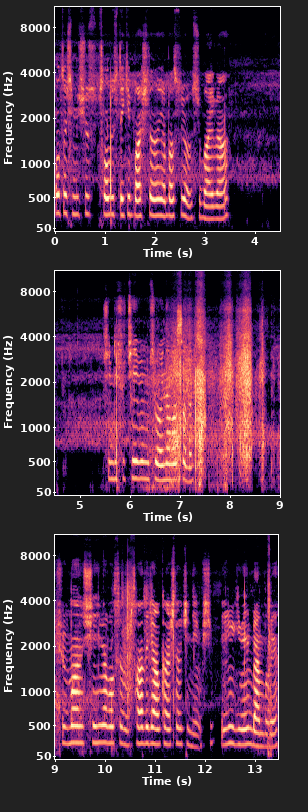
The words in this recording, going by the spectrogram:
Olsa şimdi şu sol üstteki başlığa basıyoruz şu bayrağı. Şimdi şu çevrimiçi oyuna basalım. Şuradan şehre basalım. Sadece arkadaşlar için değilmiş. Benim güvenim ben buraya.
